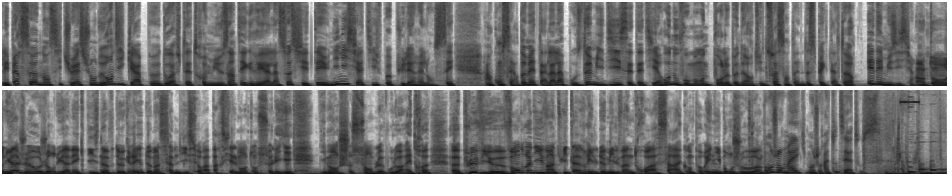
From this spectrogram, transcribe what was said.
Les personnes en situation de handicap doivent être mieux intégrées à la société. Une initiative populaire est lancée. Un concert de métal à la pause de midi, c'était hier au Nouveau Monde pour le bonheur d'une soixantaine de spectateurs et des musiciens. Un temps nuageux aujourd'hui avec 19 degrés. Demain samedi sera partiellement ensoleillé. Dimanche semble vouloir être euh, pluvieux. Vendredi 28 avril 2023, Sarah Camporini, bonjour. Bonjour Mike, bonjour à toutes et à tous. Thank you.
